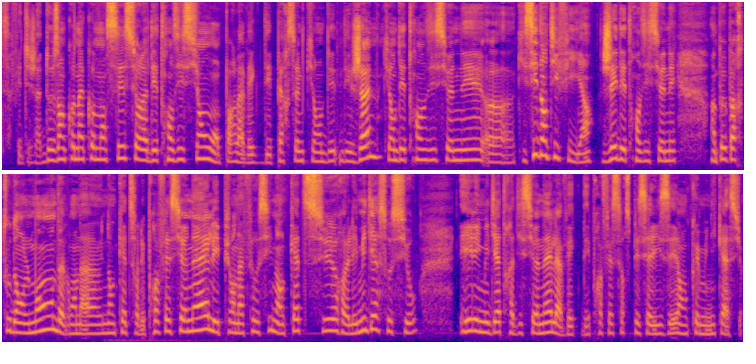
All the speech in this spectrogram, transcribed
ça fait déjà deux ans qu'on a commencé sur la détransition où on parle avec des personnes qui ont des, jeunes qui ont détransitionné, euh, qui s'identifient. Hein. J'ai détransitionné un peu partout dans le monde. On a une enquête sur les professionnels et puis on a fait aussi une enquête sur les médias sociaux et les médias traditionnels avec des professeurs spécialisés en communication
